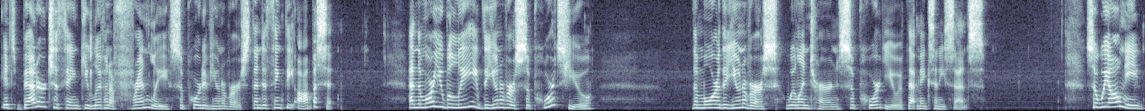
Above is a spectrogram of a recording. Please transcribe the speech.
it's better to think you live in a friendly, supportive universe than to think the opposite. And the more you believe the universe supports you, the more the universe will in turn support you, if that makes any sense. So we all need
